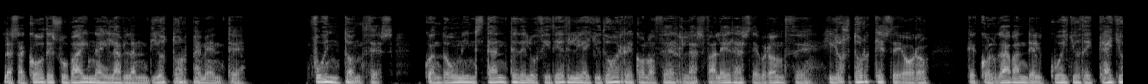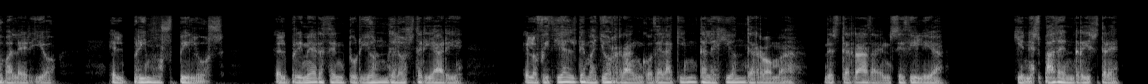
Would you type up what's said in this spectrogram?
La sacó de su vaina y la blandió torpemente. Fue entonces cuando un instante de lucidez le ayudó a reconocer las faleras de bronce y los torques de oro que colgaban del cuello de Cayo Valerio, el primus pilus, el primer centurión de los Triari, el oficial de mayor rango de la quinta legión de Roma, desterrada en Sicilia, quien espada en ristre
